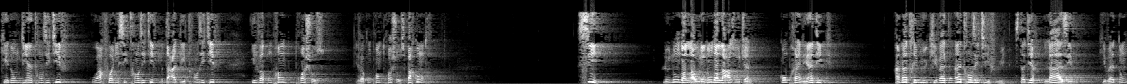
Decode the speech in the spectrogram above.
qui est donc dit intransitif, ou arfouan ici transitif, muta'addi transitif, il va comprendre trois choses. Il va comprendre trois choses. Par contre, si le nom d'Allah ou les noms d'Allah Azzawajal comprennent et indiquent un attribut qui va être intransitif, lui, c'est-à-dire lazim, qui va être donc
